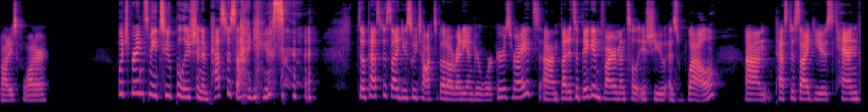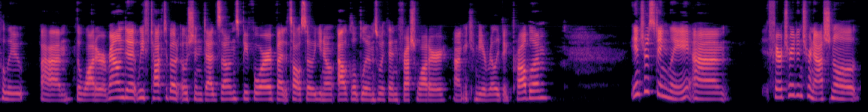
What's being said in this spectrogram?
bodies of water. Which brings me to pollution and pesticide use. so, pesticide use we talked about already under workers' rights, um, but it's a big environmental issue as well. Um, pesticide use can pollute um, the water around it. We've talked about ocean dead zones before, but it's also, you know, algal blooms within freshwater. Um, it can be a really big problem. interestingly, um, Fairtrade International,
